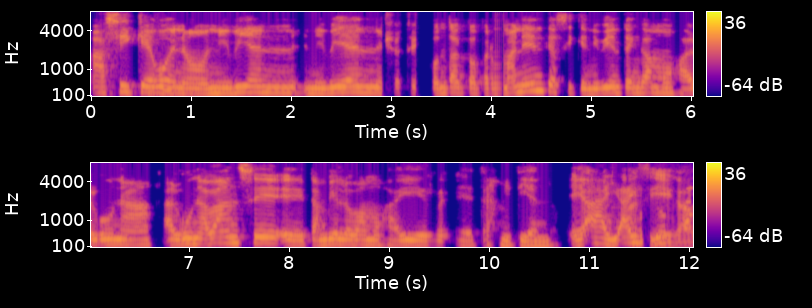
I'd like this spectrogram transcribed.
así que bueno, ni bien, ni bien yo estoy en contacto permanente, así que ni bien tengamos alguna, algún avance, eh, también lo vamos a ir eh, transmitiendo. Eh, hay, hay Así voluntad,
